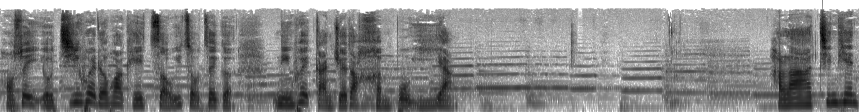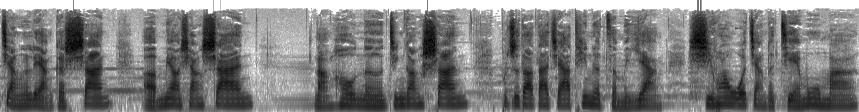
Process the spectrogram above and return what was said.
好，所以有机会的话可以走一走这个，你会感觉到很不一样。好啦，今天讲了两个山，呃，妙香山，然后呢，金刚山，不知道大家听了怎么样？喜欢我讲的节目吗？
